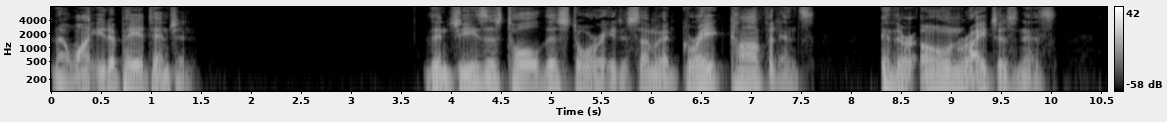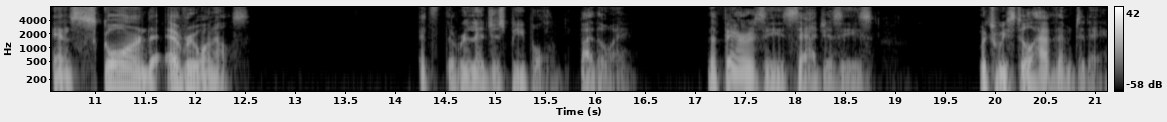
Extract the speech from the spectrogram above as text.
and I want you to pay attention. Then Jesus told this story to some who had great confidence in their own righteousness and scorned everyone else. It's the religious people, by the way, the Pharisees, Sadducees, which we still have them today.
